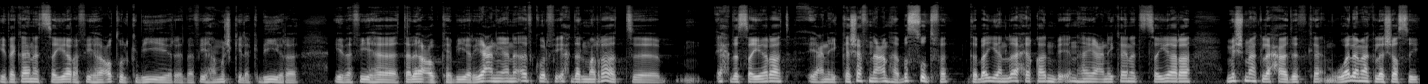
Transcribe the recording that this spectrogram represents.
إذا كانت سيارة فيها عطل كبير إذا فيها مشكلة كبيرة إذا فيها تلاعب كبير يعني أنا أذكر في إحدى المرات إحدى السيارات يعني كشفنا عنها بالصدفة تبين لاحقا بأنها يعني كانت السيارة مش ماكلة حادث ولا ماكلة شاصي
